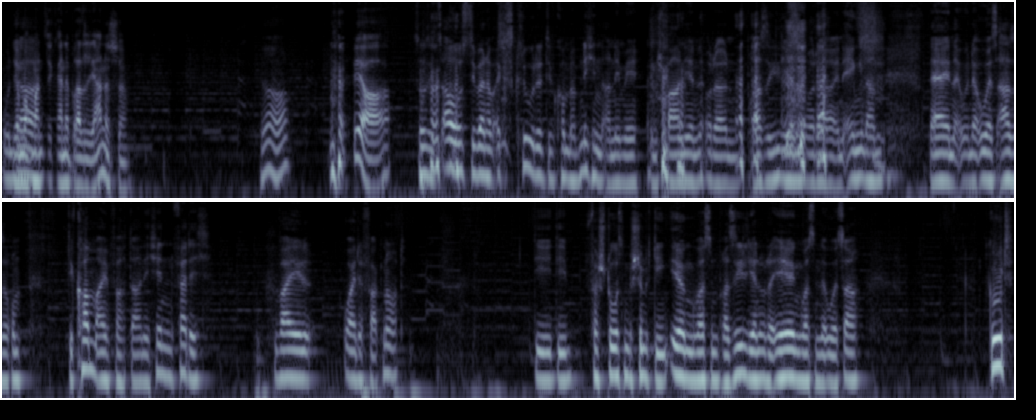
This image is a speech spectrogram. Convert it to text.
Und ja, macht man keine brasilianische. Ja. ja. So sieht's aus. Die werden aber excluded. Die kommen halt nicht in Anime in Spanien oder in Brasilien oder in England, äh, in, in der USA so rum. Die kommen einfach da nicht hin. Fertig. Weil, why the fuck not? Die, die verstoßen bestimmt gegen irgendwas in Brasilien oder irgendwas in der USA. Gut,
